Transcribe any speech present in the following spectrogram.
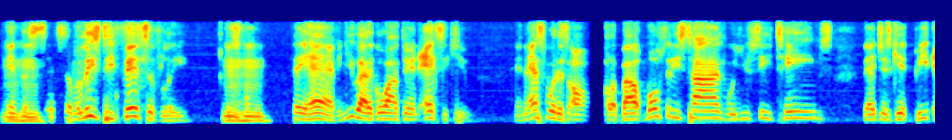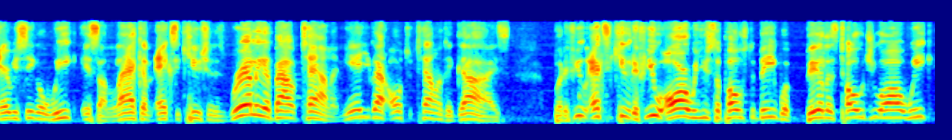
in mm-hmm. the system, at least defensively. Mm-hmm. they have, and you got to go out there and execute. And that's what it's all about. Most of these times where you see teams that just get beat every single week, it's a lack of execution. It's really about talent. Yeah, you got ultra talented guys, but if you execute, if you are where you're supposed to be, what Bill has told you all week,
